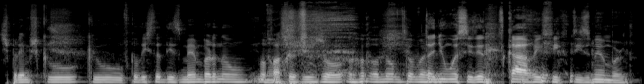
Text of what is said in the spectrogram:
Esperemos que o, que o vocalista Dismember não, não, Não. faça jus ao, ao nome também. Tenho um acidente de carro e fico dismembered.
